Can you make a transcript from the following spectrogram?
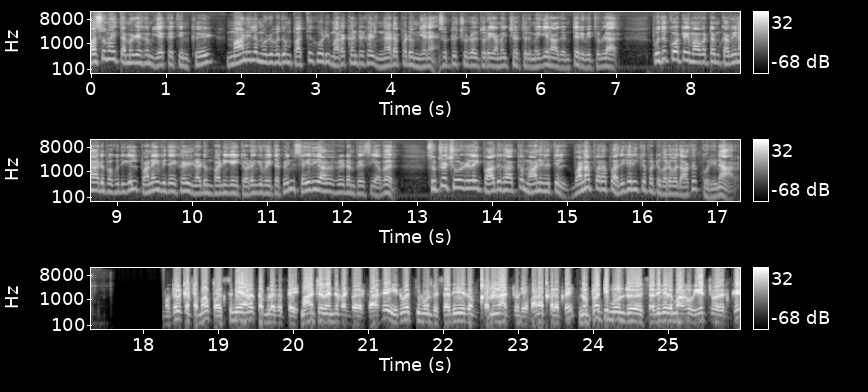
பசுமை தமிழகம் இயக்கத்தின் கீழ் மாநிலம் முழுவதும் பத்து கோடி மரக்கன்றுகள் நடப்படும் என சுற்றுச்சூழல் துறை அமைச்சர் திரு மெய்யநாதன் தெரிவித்துள்ளார். புதுக்கோட்டை மாவட்டம் கவிநாடு பகுதியில் பனை விதைகள் நடும் பணியை தொடங்கி வைத்த பின் செய்தியாளர்களிடம் பேசிய அவர் சுற்றுச்சூழலை பாதுகாக்க மாநிலத்தில் வனப்பரப்பு அதிகரிக்கப்பட்டு வருவதாக கூறினார். முதல் கட்டமா பசுமையான தமிழகத்தை மாற்ற வேண்டும் என்பதற்காக இருபத்தி மூன்று சதவீதம் தமிழ்நாட்டுடைய வனப்பரப்பை முப்பத்தி மூன்று சதவீதமாக உயர்த்துவதற்கு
